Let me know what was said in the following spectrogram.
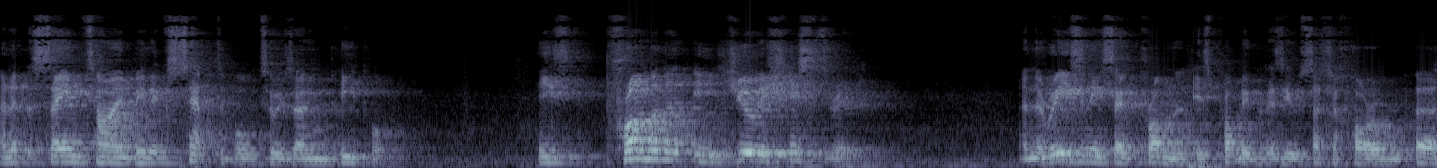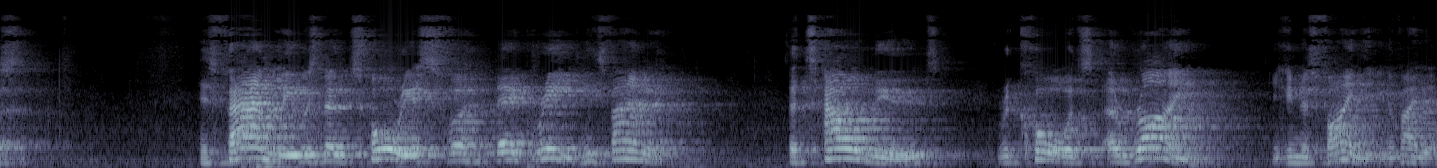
and at the same time being acceptable to his own people. He's prominent in Jewish history. And the reason he's so prominent is probably because he was such a horrible person. His family was notorious for their greed, his family. The Talmud records a rhyme. You can just find it, you can find it.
